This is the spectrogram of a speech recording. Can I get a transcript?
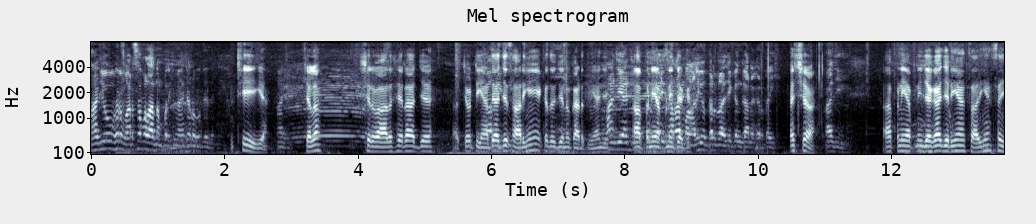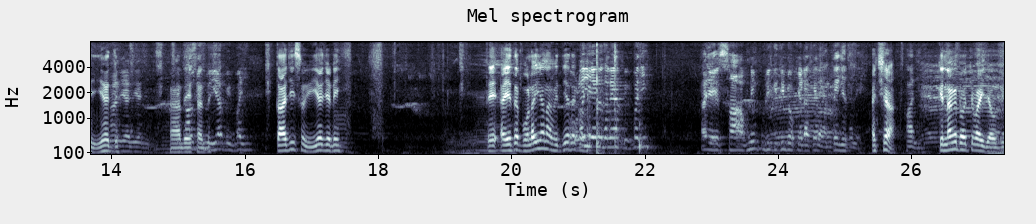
ਹਾਂਜੀ ਉਹ ਫਿਰ WhatsApp ਵਾਲਾ ਨੰਬਰ ਜੀ ਮੈਂ ਕਿਹਾ ਚਲੋ ਉਹ ਦੇ ਦਿੰਦੇ ਠੀਕ ਹਾਂ। ਹਾਂਜੀ। ਚਲੋ ਸ਼ੁਰੂਆਤ ਫਿਰ ਅੱਜ ਆਹ ਝੋਟੀਆਂ ਤੇ ਅੱਜ ਸਾਰੀਆਂ ਹੀ ਇੱਕ ਦੂਜੇ ਨੂੰ ਕੱਢਦੀਆਂ ਜੀ। ਹਾਂਜੀ ਆਪਣੀ ਆਪਣੀ ਜਗ੍ਹਾ। ਮਾਲ ਉਧਰ ਦਾ ਜੀ ਗੰਗਾ ਨਗਰ ਦਾ ਜੀ ਅੱਛਾ। ਹਾਂਜੀ। ਆਪਣੀ ਆਪਣੀ ਜਗ੍ਹਾ ਜਿਹੜੀਆਂ ਸਾਰੀਆਂ ਸਹੀ ਹੈ ਅੱਜ। ਹਾਂਜੀ ਹਾਂਜੀ ਹਾਂਜੀ। ਹਾਂ ਦੇਖ ਸਕਦੇ। ਯਾਰ ਤਾਜੀ ਸੂਈ ਆ ਜਿਹੜੀ। ਤੇ ਅਜੇ ਤਾਂ ਬੋਲਾ ਹੀ ਹੋਣਾ ਵਿਦਿਆ ਦੇ ਥੋੜਾ ਹੀ ਇਹਦੇ ਥੱਲੇ ਆ ਭਾਜੀ। ਹਜੇ ਸਾਫ਼ ਨਹੀਂ ਪੂਰੀ ਕੀਤੀ ਡੋਕੇ ਡਾਕੇ ਰਹਿੰਦੇ ਜੇ ਥੱਲੇ। ਅੱਛਾ। ਹਾਂਜੀ। ਕਿੰਨਾ ਕੁ ਦੁੱਧ ਚਵਾਈ ਜਾਊਗੀ?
